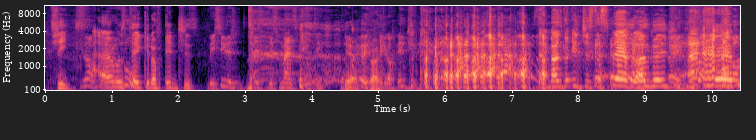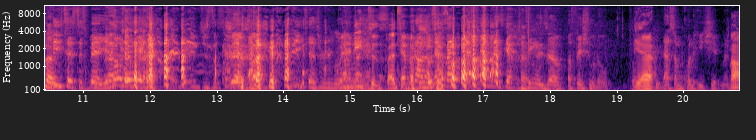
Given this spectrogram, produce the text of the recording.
See? Jeez. No, I was talk. taking off inches. But you see this this, this manscaped thing. Yeah, You're go on. taking off inches. That man's got inches to spare, blood. got inches. Hey, man got, man got meters to spare. You know the way that inches to spare, blood. meters. really- Meters. Yeah, but no, no, that, man, that, that manscaped thing is uh, official though. Yeah. That's some quality shit, man. Nah,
